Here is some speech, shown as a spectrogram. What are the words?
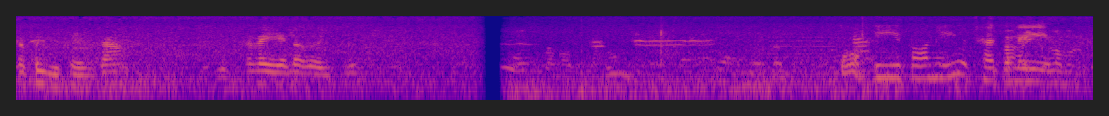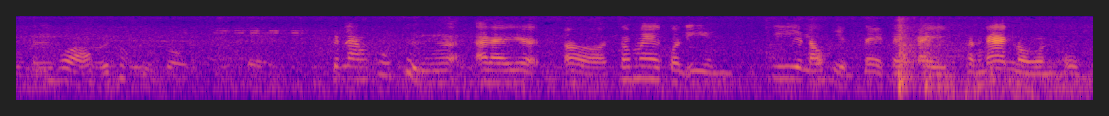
Cà phê bị thèm sao? Cái này là ở เลยสวัสดีตอนนี้อยู่ชายทะเลเป็นหัวกำลังพูดถึงอะไรเอ่อเจ้าแม่กวนอิมที่เราเห็นแต่ไกลๆทางด้านโน้นโอเค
